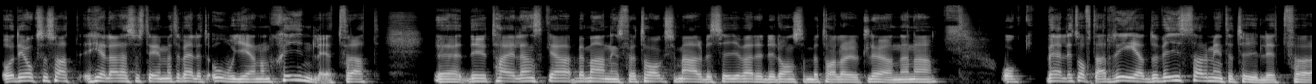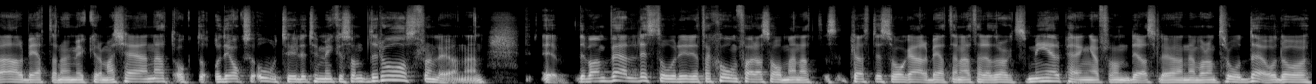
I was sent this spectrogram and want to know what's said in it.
och det är också så att hela det här systemet är väldigt ogenomskinligt. För att eh, det är ju thailändska bemanningsföretag som är arbetsgivare, det är de som betalar ut lönerna. Och väldigt ofta redovisar de inte tydligt för arbetarna hur mycket de har tjänat och, och det är också otydligt hur mycket som dras från lönen. Eh, det var en väldigt stor irritation förra sommaren att plötsligt såg arbetarna att det hade dragits mer pengar från deras lön än vad de trodde och då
